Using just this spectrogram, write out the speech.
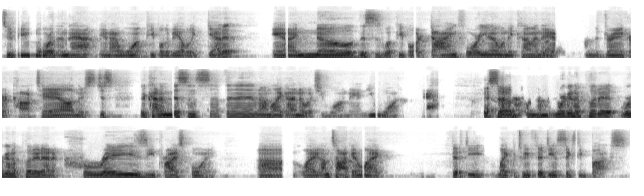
to be more than that, and I want people to be able to get it. And I know this is what people are dying for. You know, when they come and they ask them to drink or a cocktail, and there's just they're kind of missing something. I'm like, I know what you want, man. You want that. so um, we're gonna put it we're gonna put it at a crazy price point. Um, like I'm talking like fifty, like between fifty and sixty bucks.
